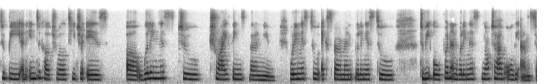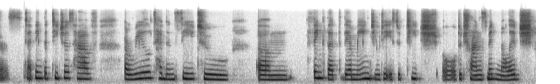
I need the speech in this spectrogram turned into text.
To be an intercultural teacher is a willingness to try things that are new, willingness to experiment, willingness to to be open, and willingness not to have all the answers. I think that teachers have a real tendency to um, think that their main duty is to teach or to transmit knowledge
